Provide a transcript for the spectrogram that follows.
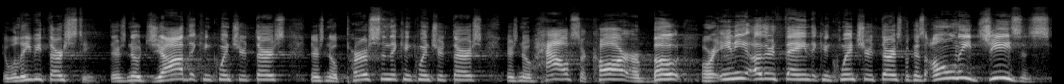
It will leave you thirsty. There's no job that can quench your thirst. There's no person that can quench your thirst. There's no house or car or boat or any other thing that can quench your thirst because only Jesus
